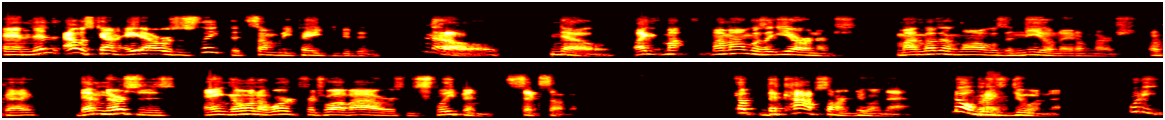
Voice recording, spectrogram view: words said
And then that was kind of eight hours of sleep that somebody paid you to do. No, no. Like my, my mom was an ER nurse. My mother-in-law was a neonatal nurse. Okay. Them nurses ain't going to work for 12 hours and sleeping six of it. The cops aren't doing that. Nobody's right. doing that. What do you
